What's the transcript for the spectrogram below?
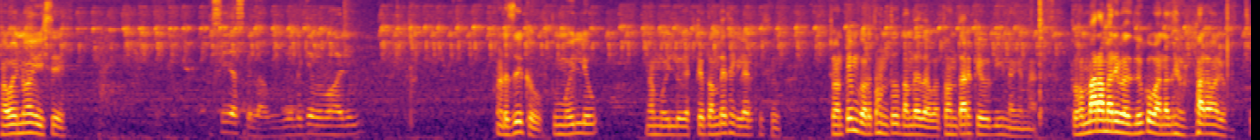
সবাই নয় হইছে। সিরিয়াস পেলাম যে গেমে বহাই দিন ওটা যে কেউ তুই মরলেও না মরলেও একটা দান্দায় থাকলে আর কিছু। যখন প্রেম করো তখন তো দান্দায় যাবা তখন তার কেউ ই লাগে না। তখন মারামারি বাজলেও কোবা না যে মারামারি বাজছে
